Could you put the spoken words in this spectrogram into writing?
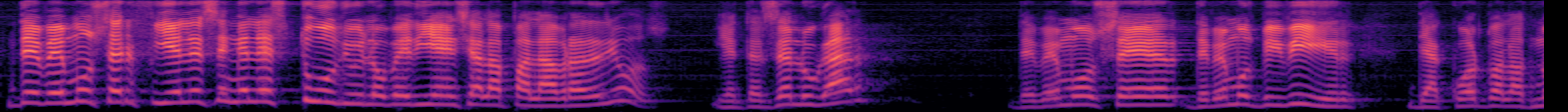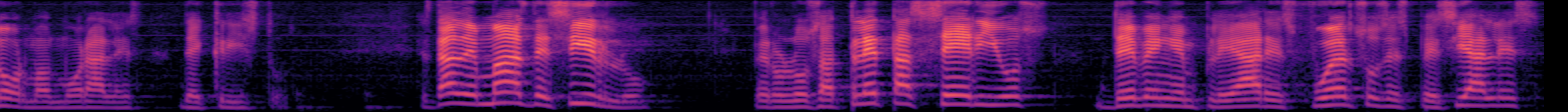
Debemos ser fieles en el estudio y la obediencia a la palabra de Dios. Y en tercer lugar, debemos ser, debemos vivir de acuerdo a las normas morales de Cristo. Está de más decirlo, pero los atletas serios deben emplear esfuerzos especiales,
